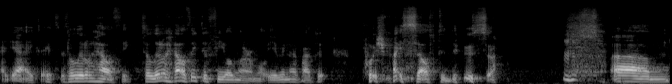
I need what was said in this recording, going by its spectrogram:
And yeah, it's, it's a little healthy. It's a little healthy to feel normal, even if I have to push myself to do so. um,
